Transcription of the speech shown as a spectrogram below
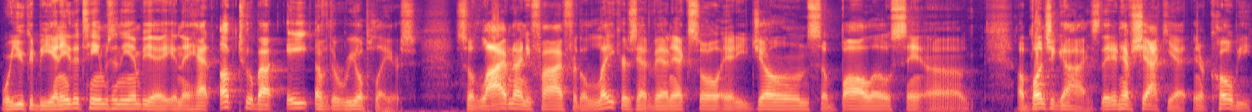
where you could be any of the teams in the NBA, and they had up to about eight of the real players. So Live 95 for the Lakers had Van Exel, Eddie Jones, Ceballos, uh, a bunch of guys. They didn't have Shaq yet or Kobe,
